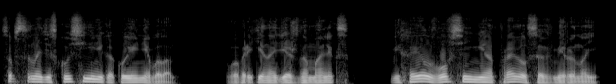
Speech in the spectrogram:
Собственно, дискуссии никакой и не было. Вопреки надеждам Алекс, Михаил вовсе не отправился в мир иной,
